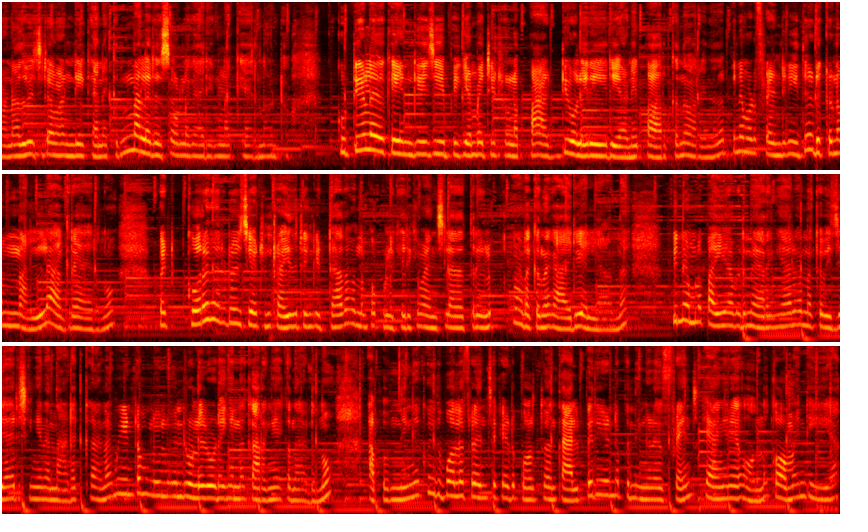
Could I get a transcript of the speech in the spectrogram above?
ആണ്. അത് വെച്ചിട്ട് ആ വണ്ടിയൊക്കെ അനക്കുന്നത് നല്ല രസമുള്ള കാര്യങ്ങളൊക്കെ ആയിരുന്നു കേട്ടോ. കുട്ടികളെയൊക്കെ എൻഗേജ് ചെയ്യിപ്പിക്കാൻ പറ്റിയിട്ടുള്ള അടിപൊളി ഒരു ഏരിയയാണ് ഈ പാർക്ക് എന്ന് പറയുന്നത്. പിന്നെ നമ്മുടെ ഫ്രണ്ടിന് ഇത് എടുക്കണം എന്ന് നല്ല ആഗ്രഹമായിരുന്നു. ബട്ട് കുറേ നേരം ഒരു ചേട്ടൻ ട്രൈ ചെയ്തിട്ടും കിട്ടാതെ വന്നപ്പോൾ പുള്ളിക്കാരിക്ക് മനസ്സിലായത് അത്ര എളുപ്പം നടക്കുന്ന കാര്യമല്ല എന്ന്. പിന്നെ നമ്മൾ പയ്യെ അവിടെ നിന്ന് ഇറങ്ങിയാലോ എന്നൊക്കെ വിചാരിച്ച് ഇങ്ങനെ നടക്കുകയാണ് വീണ്ടും ലുലുവിന്റെ ഉള്ളിലൂടെ ഇങ്ങനെ കറങ്ങിയൊക്കെ നടന്നു. അപ്പം നിങ്ങൾക്കും ഇതുപോലെ ഫ്രണ്ട്സൊക്കെ ആയിട്ട് പുറത്ത് പോകാൻ താല്പര്യമുണ്ട് അപ്പം നിങ്ങളുടെ ഫ്രണ്ട്സ് ഗ്യാങ്ങിനെ ഒന്ന് കോമന്റ് ചെയ്യുക.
